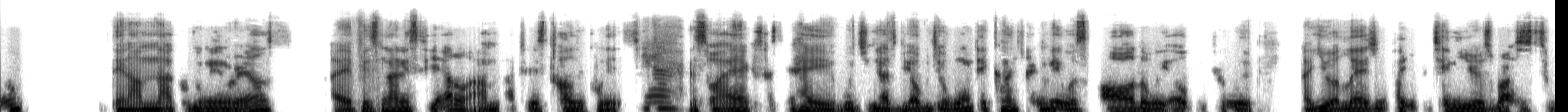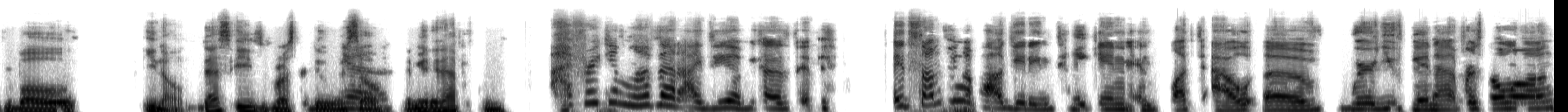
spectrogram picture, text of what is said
no, then I'm not gonna go anywhere else. Uh, If it's not in Seattle, I'm about to just call it quits. Yeah. And so I asked, I said, hey, would you guys be open to a one day contract? And they was all the way open to it. Like, you a legend, played for 10 years, brought us to Super Bowl. You know, that's easy for us to do. And so Yeah. they made it happen for me. I freaking love that idea because it, it's something about getting taken and plucked out of where you've been at for so long.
